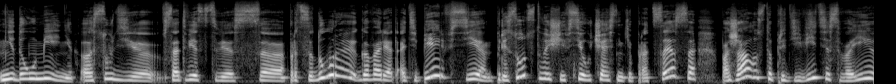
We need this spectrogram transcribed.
недоумении. Э, судьи в соответствии с процедурой говорят, а теперь все присутствующие, все участники процесса, пожалуйста, предъявите свои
